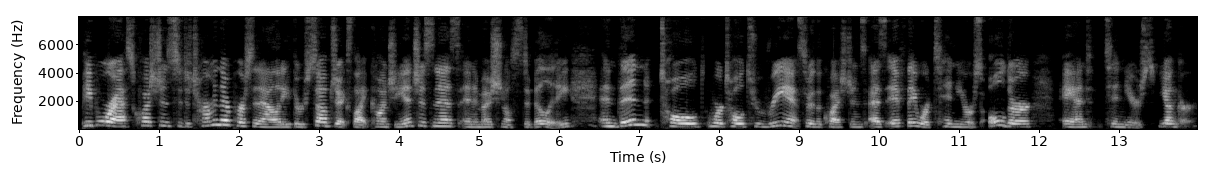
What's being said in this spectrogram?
People were asked questions to determine their personality through subjects like conscientiousness and emotional stability, and then told were told to re-answer the questions as if they were 10 years older and 10 years younger.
